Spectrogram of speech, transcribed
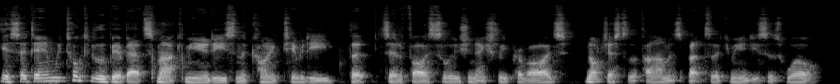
Yeah, so Dan, we talked a little bit about smart communities and the connectivity that Zetifi's solution actually provides, not just to the farmers, but to the communities as well.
